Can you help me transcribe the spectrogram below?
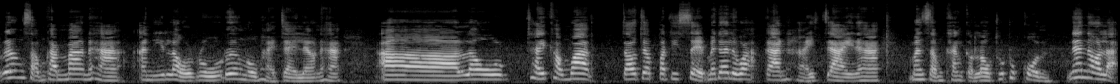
เรื่องสำคัญมากนะคะอันนี้เรารู้เรื่องลมหายใจแล้วนะคะเราใช้คำว่าเราจะปฏิเสธไม่ได้เลยว่าการหายใจนะคะมันสำคัญกับเราทุกๆ คน แน่นอนแหละ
